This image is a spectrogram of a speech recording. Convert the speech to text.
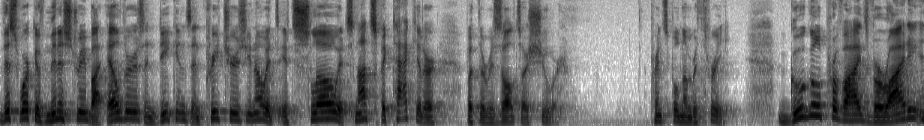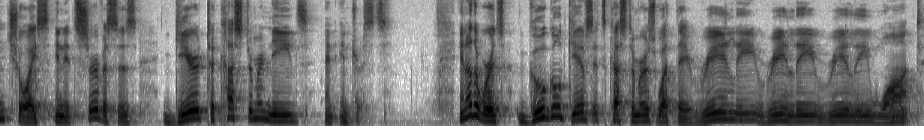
This work of ministry by elders and deacons and preachers, you know, it's, it's slow, it's not spectacular, but the results are sure. Principle number three, Google provides variety and choice in its services geared to customer needs and interests. In other words, Google gives its customers what they really, really, really want.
